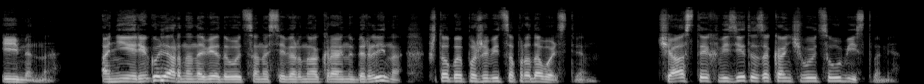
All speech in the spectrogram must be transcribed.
Именно. Они регулярно наведываются на северную окраину Берлина, чтобы поживиться продовольствием. Часто их визиты заканчиваются убийствами.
